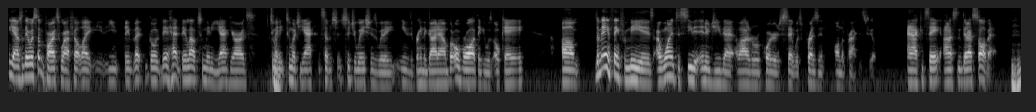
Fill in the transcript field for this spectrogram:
Yeah, so there were some parts where I felt like you, they let go. They had they allowed too many YAC yards, too right. many too much YAC in some situations where they needed to bring the guy down. But overall, I think it was okay. Um, the main thing for me is I wanted to see the energy that a lot of the reporters said was present on the practice field, and I can say honestly that I saw that. Mm-hmm.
